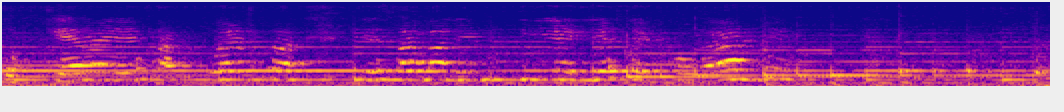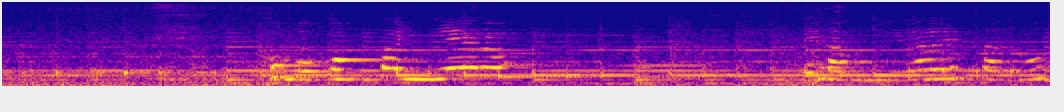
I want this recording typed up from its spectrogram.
nos era esa fuerza, esa valentía y ese coraje. Como compañero de la unidad de salud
